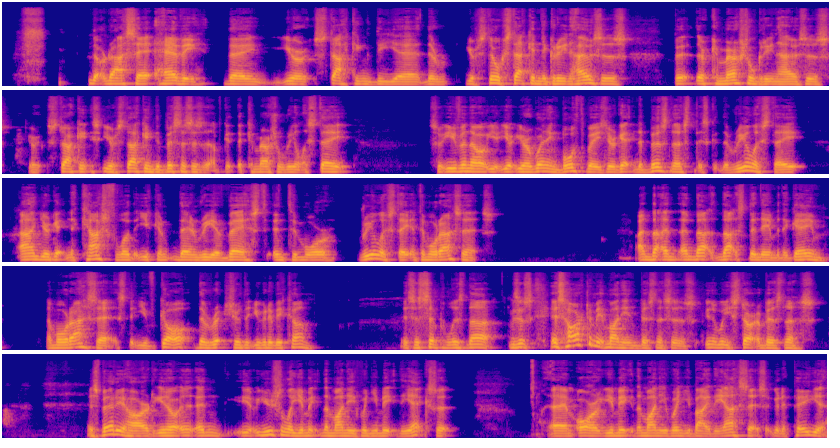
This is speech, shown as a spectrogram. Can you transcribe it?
that are asset heavy, then you're stacking the uh, the you're still stacking the greenhouses, but they're commercial greenhouses. You're stacking you're stacking the businesses that have got the commercial real estate. So even though you're winning both ways, you're getting the business that's got the real estate, and you're getting the cash flow that you can then reinvest into more real estate, into more assets. And that, and that that's the name of the game. The more assets that you've got, the richer that you're going to become. It's as simple as that. Because it's, it's hard to make money in businesses. You know, when you start a business, it's very hard. You know, and, and usually you make the money when you make the exit, um, or you make the money when you buy the assets that are going to pay you.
